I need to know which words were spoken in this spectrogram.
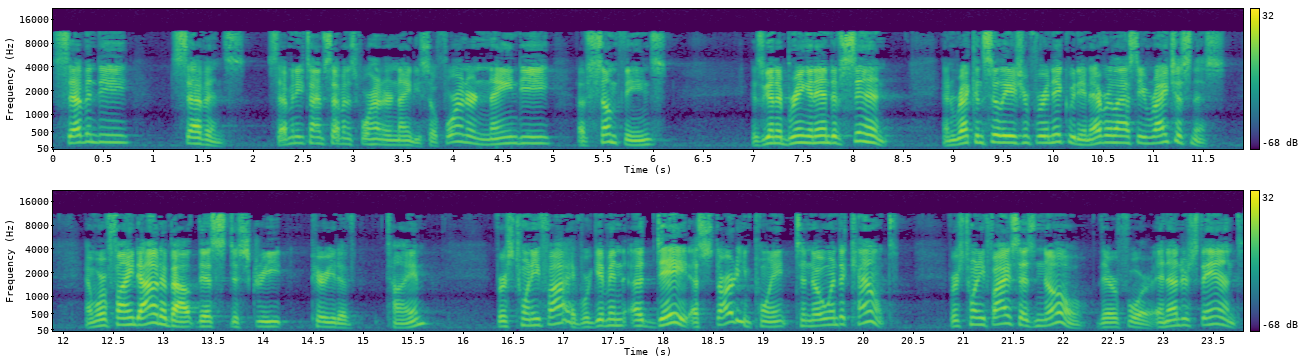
70 sevens. 70 times 7 is 490. So, 490 of somethings is going to bring an end of sin and reconciliation for iniquity and everlasting righteousness. And we'll find out about this discrete period of time. Verse 25, we're given a date, a starting point to know when to count. Verse 25 says, Know, therefore, and understand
